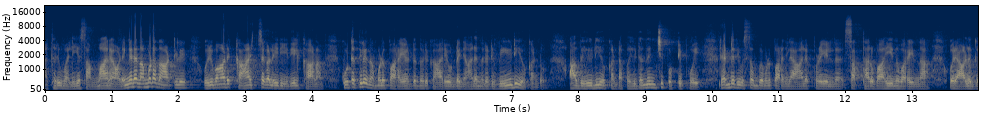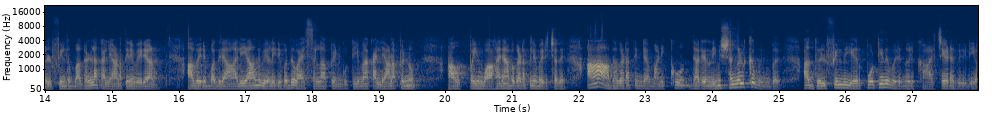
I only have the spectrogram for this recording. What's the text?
അതൊരു വലിയ സമ്മാനമാണ്. ഇങ്ങനെ നമ്മുടെ നാട്ടിൽ ഒരുപാട് കാഴ്ചകൾ ഈ രീതിയിൽ കാണാം. കൂട്ടത്തിൽ നമ്മൾ പറയേണ്ടുന്ന ഒരു കാര്യമുണ്ട്. ഞാൻ ഇന്നലൊരു വീഡിയോ കണ്ടു. ആ വീഡിയോ കണ്ടപ്പോൾ ഇടനെഞ്ച് പൊട്ടിപ്പോയി. രണ്ട് ദിവസം മുമ്പ് നമ്മൾ പറഞ്ഞില്ല ആലപ്പുഴയിൽ നിന്ന് സത്താർബായി എന്ന് പറയുന്ന ഒരാൾ ഗൾഫിൽ നിന്ന് മകളുടെ കല്യാണത്തിന് വരികയാണ്. ആ വരുമ്പോൾ അതിൽ ആലിയാന്ന് പേര് ഇരുപത് വയസ്സുള്ള പെൺകുട്ടിയും ആ കല്യാണ പെണ്ണും ആ ഉപ്പയും വാഹനാപകടത്തിൽ മരിച്ചത്. ആ അപകടത്തിന്റെ മണിക്കൂർ നിമിഷങ്ങൾക്ക് മുൻപ് ആ ഗൾഫിൽ നിന്ന് എയർപോർട്ടിൽ നിന്ന് വരുന്ന ഒരു കാഴ്ചയുടെ വീഡിയോ.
